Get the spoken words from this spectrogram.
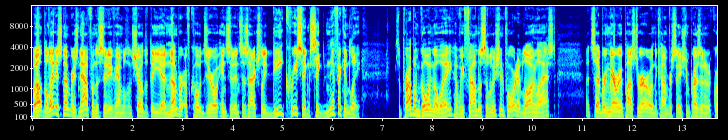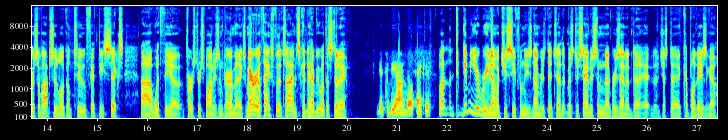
Well, the latest numbers now from the city of Hamilton show that the uh, number of code zero incidents is actually decreasing significantly. Is the problem going away? Have we found the solution for it at long last? Let's uh, bring Mario Posteraro in the conversation, president, of course, of OPSEU Local 256, uh, with the uh, first responders and paramedics. Mario, thanks for the time. It's good to have you with us today. Good to be on, Bill. Thank you. Well, give me your read on what you see from these numbers that, uh, that Mr. Sanderson uh, presented uh, just a couple of days ago.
